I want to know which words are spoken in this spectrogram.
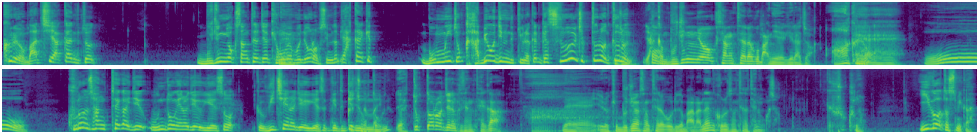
그래요. 마치 약간 저 무중력 상태를 제가 경험해 네. 본 적은 없습니다. 약간 이렇게 몸이 좀 가벼워지는 느낌이랄까? 이렇게 슬쩍 뜨는, 뜨는. 약간 어. 무중력 상태라고 많이 얘기를 하죠. 아, 그래요? 네. 오. 그런 상태가 이제 운동 에너지에 의해서 그 위치 에너지에 의해서 그게 느껴진단 말이에요. 네, 뚝 떨어지는 그 상태가 아. 네 이렇게 무중력 상태라고 우리가 말하는 그런 상태가 되는 거죠. 그렇군요. 이거 어떻습니까?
